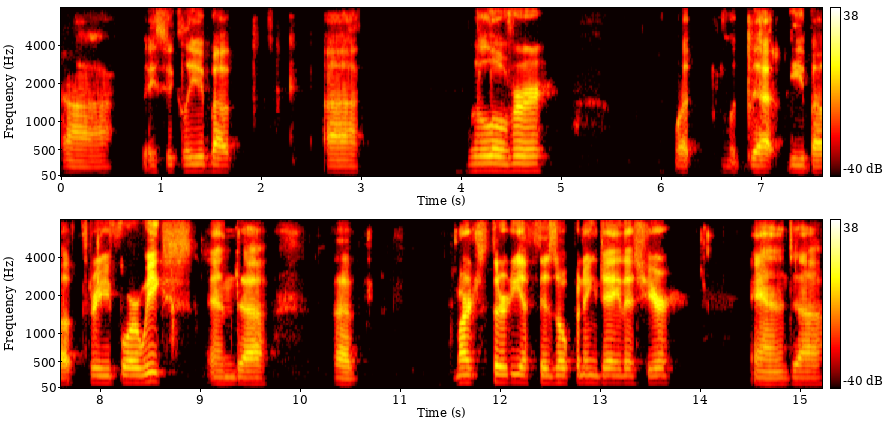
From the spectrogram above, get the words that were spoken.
uh, basically, about a uh, little over what would that be? About three, four weeks, and uh, uh, March 30th is opening day this year, and uh,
